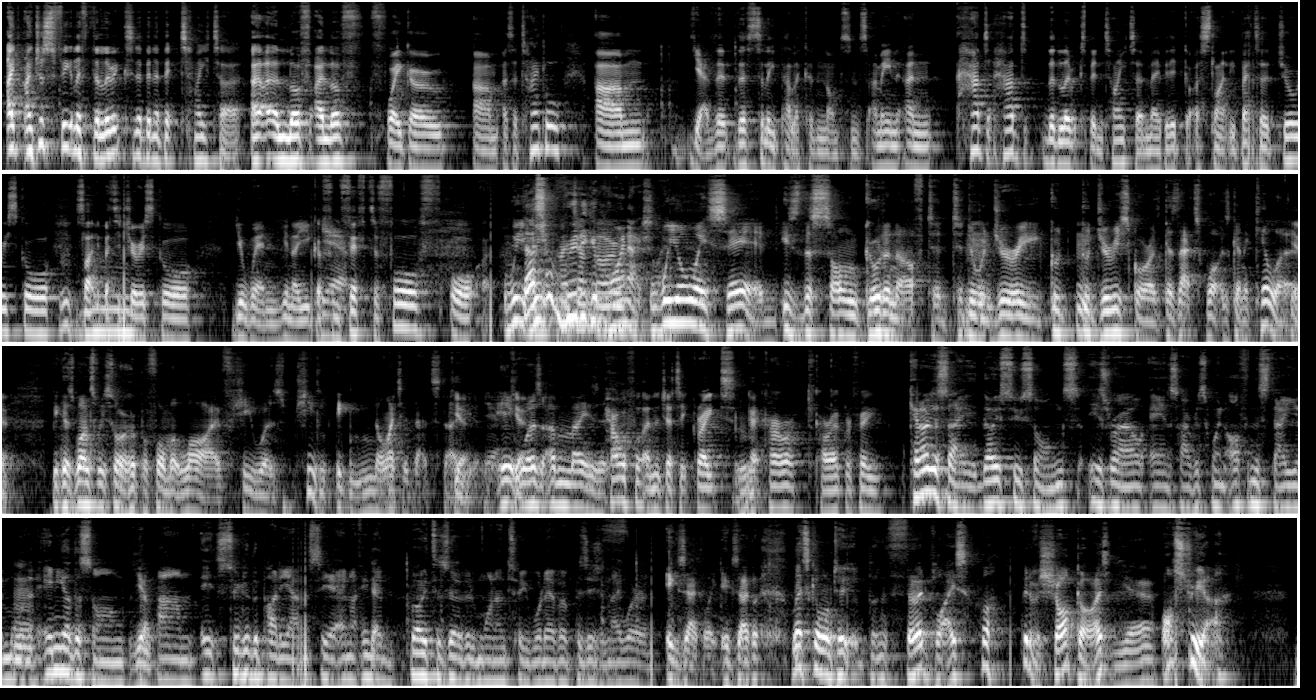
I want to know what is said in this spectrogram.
I, I just feel if the lyrics had been a bit tighter, I, I love I love Fuego um, as a title. Um, yeah, the the silly pelican nonsense. I mean, and had had the lyrics been tighter, maybe they'd got a slightly better jury score, hmm. slightly better hmm. jury score. You win. You know, you go from fifth to fourth, or We- That's we- a I really good know. point, actually. We always said, is the song good enough to, to Mm. do a hmm. jury good good jury score? Because that's what is going to kill her. Yeah. Because once we saw her perform it live, she was she ignited that stadium. Yeah. It Yeah. was amazing. powerful, energetic, great, great choreography. Can I just say those two songs, Israel and Cyprus, went off in the stadium more than any other song. Yep. Um, it suited the party atmosphere, and I think they both deserved one and two, whatever position they were in. Exactly, exactly. Let's go on to third place. bit of a shock, guys. Yeah. Austria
